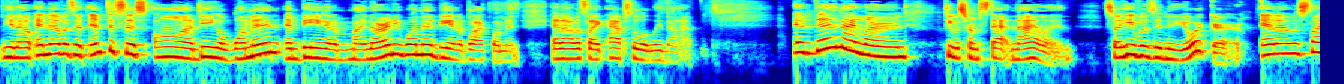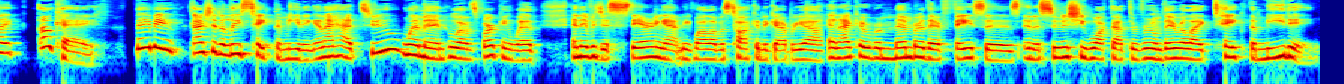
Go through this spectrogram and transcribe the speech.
you know, and there was an emphasis on being a woman and being a minority woman, being a black woman. And I was like, absolutely not. And then I learned he was from Staten Island. So he was a New Yorker. And I was like, okay, maybe I should at least take the meeting. And I had two women who I was working with, and they were just staring at me while I was talking to Gabrielle. And I could remember their faces. And as soon as she walked out the room, they were like, take the meeting.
